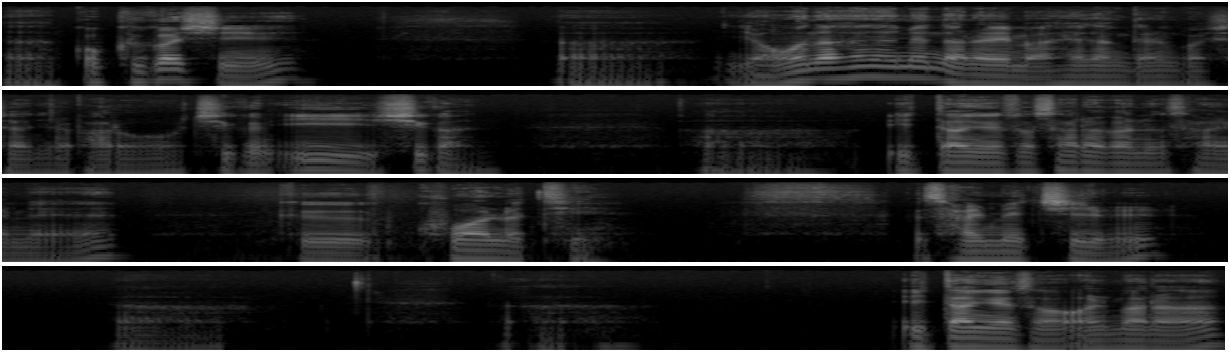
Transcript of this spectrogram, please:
어, 꼭 그것이 어, 영원한 하나님의 나라에만 해당되는 것이 아니라 바로 지금 이 시간 이 땅에서 살아가는 삶의 그 퀄리티, 그 삶의 질, 이 땅에서 얼마나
